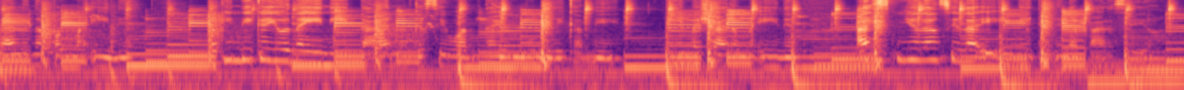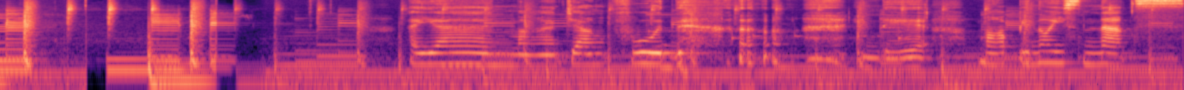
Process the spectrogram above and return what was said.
Lalo na pag mainit. Pag hindi kayo nainitan, kasi one time bumili kami, masyadong mainit. Ask nyo lang sila, iinitin nila para sa'yo. Ayan, mga junk food. Hindi. Mga Pinoy snacks.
